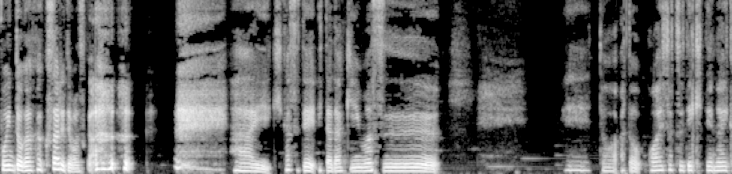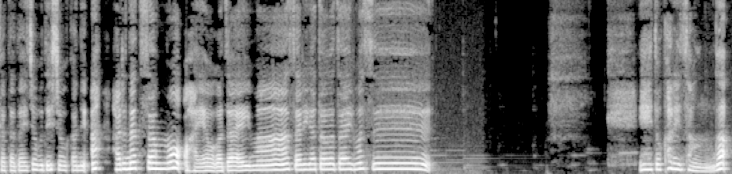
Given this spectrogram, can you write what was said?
ポイントが隠されてますか？はい、聞かせていただきます。えっ、と、あと、ご挨拶できてない方大丈夫でしょうかね？あ、春夏さんもおはようございます。ありがとうございます。えっ、と、カレンさんが、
